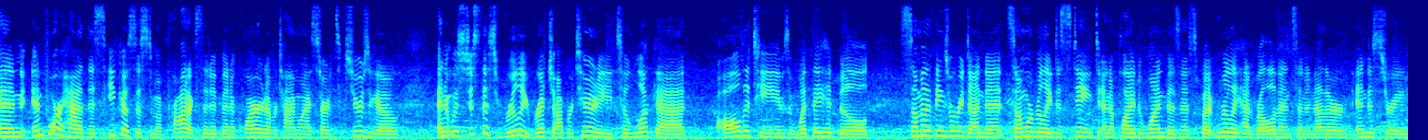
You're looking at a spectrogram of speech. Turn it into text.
And Infor had this ecosystem of products that had been acquired over time when I started six years ago, and it was just this really rich opportunity to look at all the teams and what they had built. Some of the things were redundant, some were really distinct and applied to one business, but really had relevance in another industry.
